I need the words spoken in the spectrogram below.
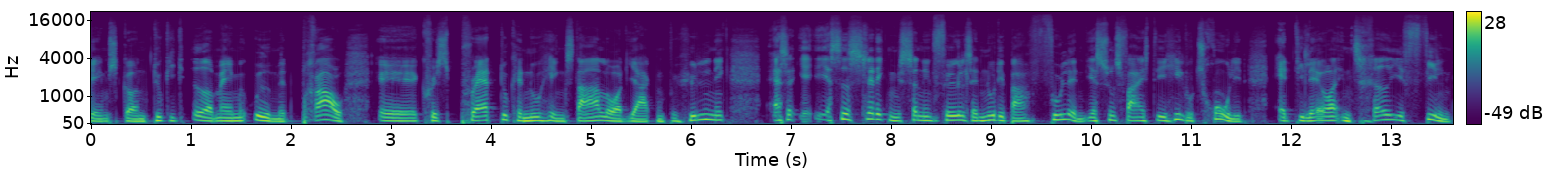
James Gunn, du gik eddermame ud med et brag. Øh, Chris Pratt, du kan nu hænge Star-Lord-jakken på hylden, ikke? Altså, jeg, jeg sidder slet ikke med sådan en følelse, at nu er det bare fuldendt. Jeg synes faktisk, det er helt utroligt, at de laver en tredje film,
